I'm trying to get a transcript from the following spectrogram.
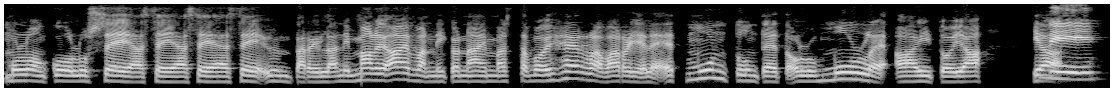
mulla on kuollut se ja se ja se ja se ympärillä, niin mä olin aivan niin kuin näin, mä sitä voi herra varjele, että mun tunteet on ollut mulle aitoja, ja niin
